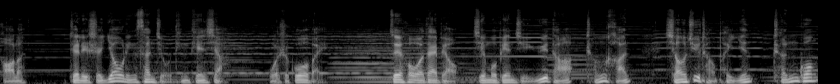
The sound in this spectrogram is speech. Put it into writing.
好了，这里是幺零三九听天下，我是郭伟。最后，我代表节目编辑于达、程涵，小剧场配音陈光、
